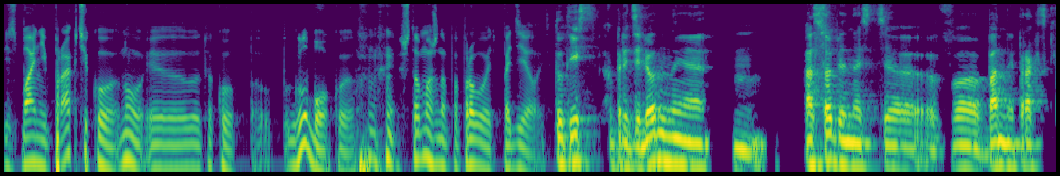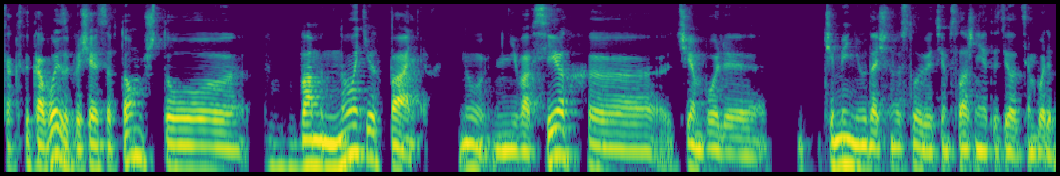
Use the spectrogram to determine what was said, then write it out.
из бани практику, ну, э, такую глубокую, что можно попробовать поделать? Тут есть определенная особенность э, в банной практике как таковой заключается в том, что во многих банях, ну, не во всех, э, чем более чем менее удачные условия, тем сложнее это сделать, тем более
